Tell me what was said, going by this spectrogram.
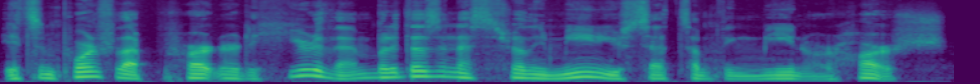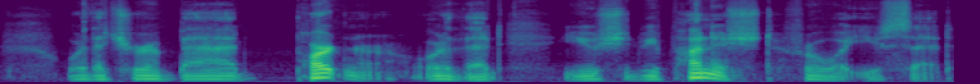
it's important for that partner to hear them, but it doesn't necessarily mean you said something mean or harsh, or that you're a bad partner, or that you should be punished for what you said.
